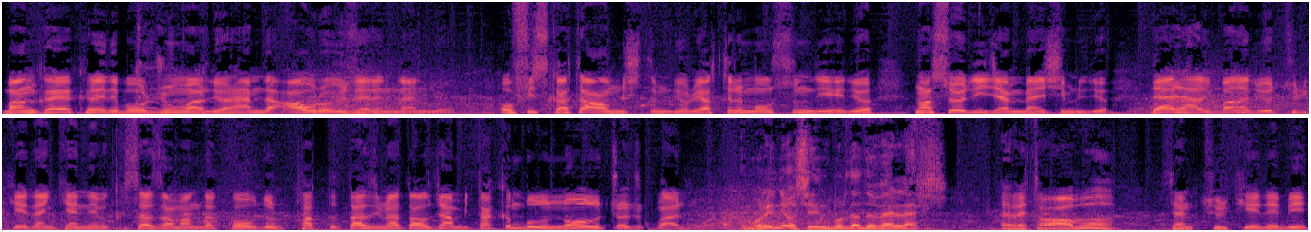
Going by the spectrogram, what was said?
Bankaya kredi borcum var diyor. Hem de avro üzerinden diyor. Ofis katı almıştım diyor. Yatırım olsun diye diyor. Nasıl ödeyeceğim ben şimdi diyor. Derhal bana diyor Türkiye'den kendimi kısa zamanda kovdurup tatlı tazminat alacağım bir takım bulun. Ne olur çocuklar diyor. Mourinho senin burada döverler. Evet abi. Sen Türkiye'de bir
